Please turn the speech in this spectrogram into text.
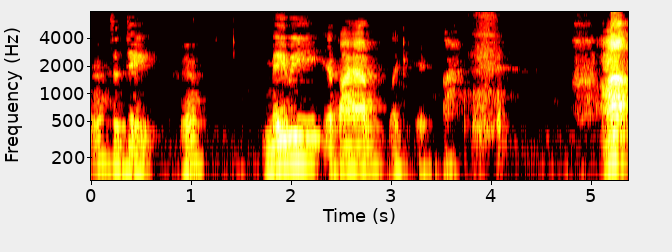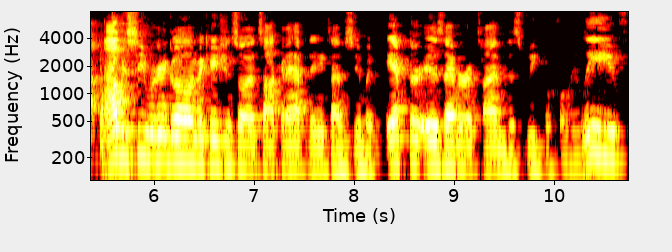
Yeah. It's a date. Yeah. Maybe if I have, like, I, obviously we're going to go on vacation, so it's not going to happen anytime soon. But if there is ever a time this week before we leave,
